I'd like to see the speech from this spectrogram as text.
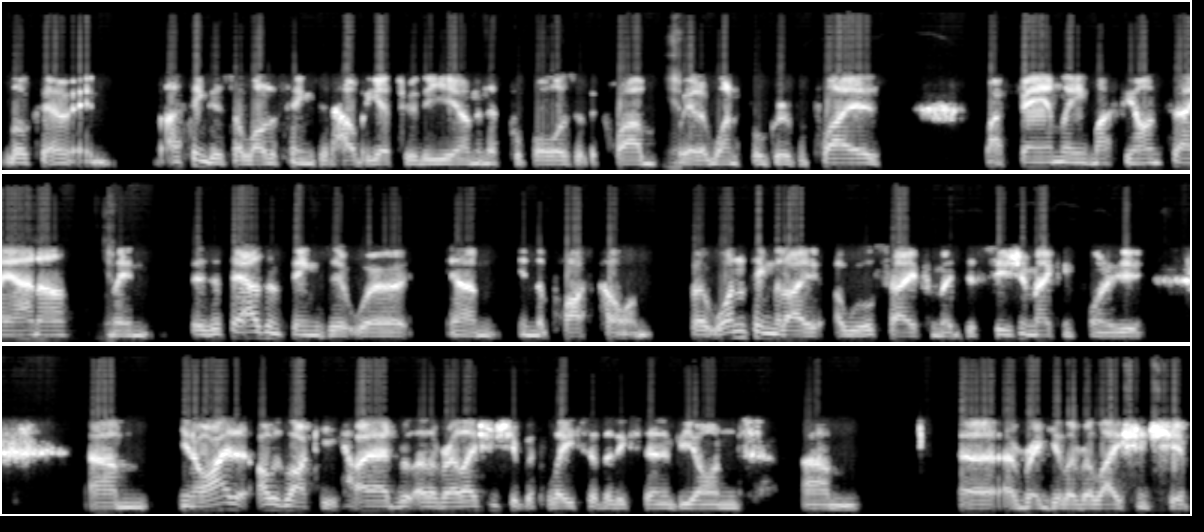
Look, I, mean, I think there's a lot of things that help me get through the year. I mean, the footballers at the club, yep. we had a wonderful group of players, my family, my fiance Anna. Yep. I mean, there's a thousand things that were um, in the plus column. But one thing that I, I will say from a decision making point of view, um, you know, I, I was lucky. I had a relationship with Lisa that extended beyond um, a, a regular relationship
